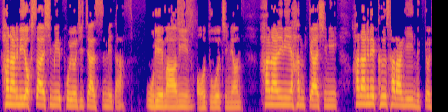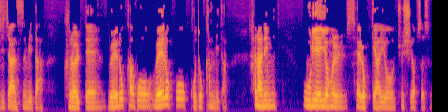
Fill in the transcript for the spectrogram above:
하나님의 역사하심이 보여지지 않습니다. 우리의 마음이 어두워지면 하나님이 함께 하심이 하나님의 그 사랑이 느껴지지 않습니다. 그럴 때 외롭하고 외롭고 고독합니다. 하나님 우리의 영을 새롭게 하여 주시옵소서.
